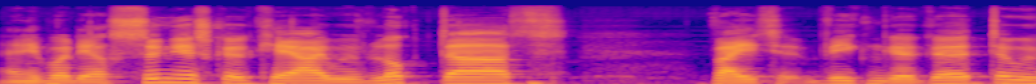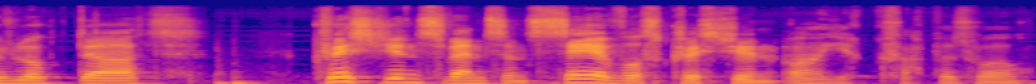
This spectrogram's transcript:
Anybody else? Sunjuska KI we've looked at. Right, Vikingur Gøta we've looked at. Christian Svensson. Save us, Christian. Oh, you crap as well.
